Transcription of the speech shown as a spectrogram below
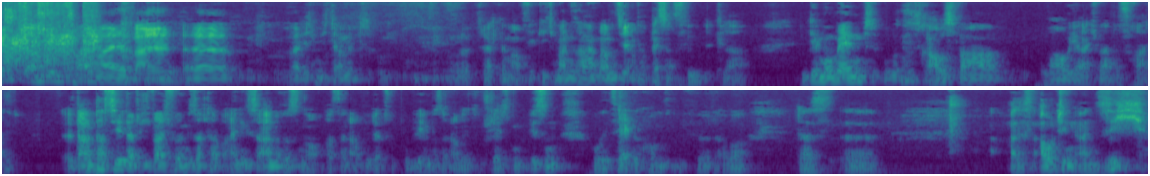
lohnt sich auf jeden Fall, weil, weil, äh, weil ich mich damit, oder vielleicht kann man auch wirklich Mann sagen, weil man sich einfach besser fühlt, klar. In dem Moment, wo es raus war, wow, ja, ich war befreit. Dann passiert natürlich, weil ich vorhin gesagt habe, einiges anderes noch, was dann auch wieder zu Problemen, was dann auch wieder zu schlechten Wissen, wo wir jetzt hergekommen sind, führt. Aber das, äh, das Outing an sich,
